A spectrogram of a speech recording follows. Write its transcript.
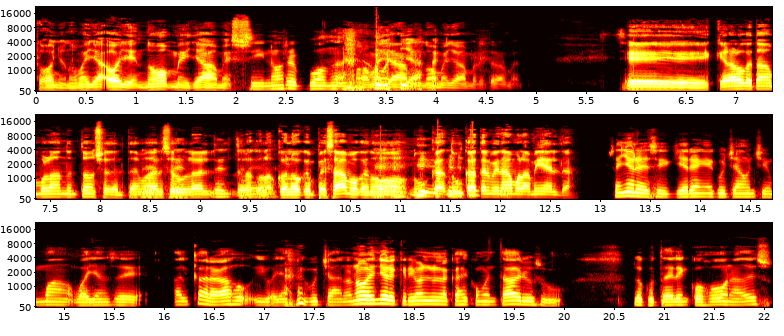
Coño, no me llames. Oye, no me llames. Si no responde, No me llames, no me llames, literalmente. Sí. Eh, ¿Qué era lo que estábamos hablando entonces del tema Del- del celular? del- del De lo- con, lo, con lo que empezamos, que no, nunca, nunca terminamos la mierda. Señores, si quieren escuchar un chismán, váyanse al carajo y vayan escuchando. No, señores, escriban en la caja de comentarios su, lo que a ustedes le encojona de eso.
